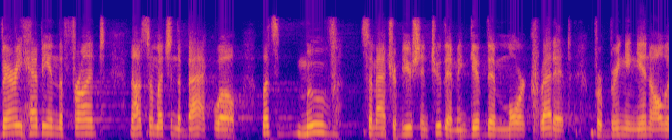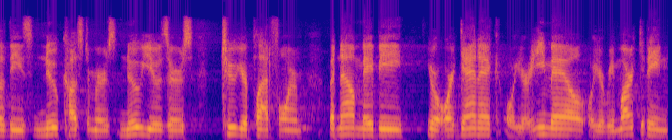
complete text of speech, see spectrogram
very heavy in the front, not so much in the back. Well, let's move some attribution to them and give them more credit for bringing in all of these new customers, new users to your platform but now maybe your organic or your email or your remarketing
